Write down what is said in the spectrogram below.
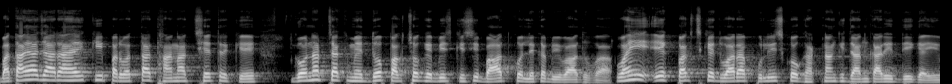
बताया जा रहा है कि परवत्ता थाना क्षेत्र के गोनरचक में दो पक्षों के बीच किसी बात को लेकर विवाद हुआ। वहीं एक पक्ष के द्वारा पुलिस को घटना की जानकारी दी गई।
